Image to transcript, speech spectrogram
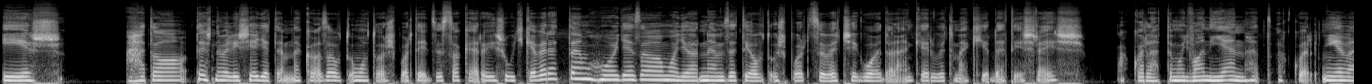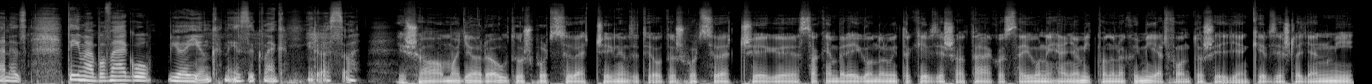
és Hát a testnevelési egyetemnek az automotorsport egyző szakára is úgy keveredtem, hogy ez a Magyar Nemzeti Autósport Szövetség oldalán került meghirdetésre, és akkor láttam, hogy van ilyen, hát akkor nyilván ez témába vágó, jöjjünk, nézzük meg, miről szól. És a Magyar Autósport Szövetség, Nemzeti Autósport Szövetség szakemberei gondolom itt a képzés alatt találkoztál jó néhány. Mit mondanak, hogy miért fontos, hogy egy ilyen képzés legyen? Mi,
